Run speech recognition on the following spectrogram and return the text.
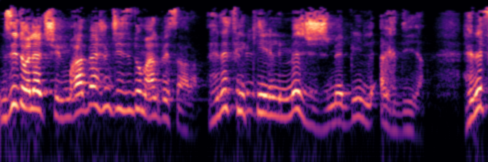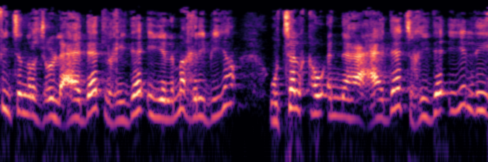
نزيدوا على هذا الشيء المغاربه شنو تيزيدوا مع البصاره. هنا فين كاين المزج ما بين الاغذيه. هنا فين تنرجعوا للعادات الغذائيه المغربيه وتلقوا انها عادات غذائيه اللي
